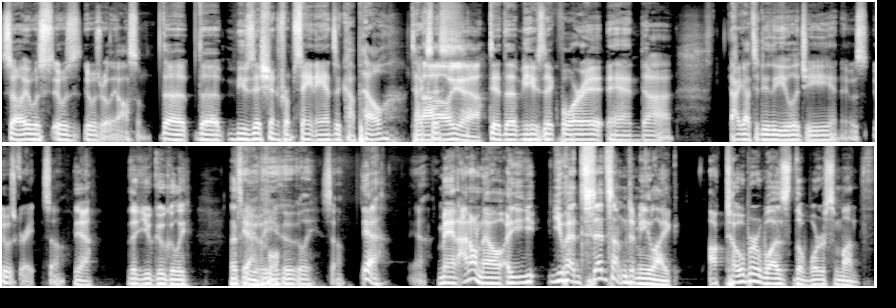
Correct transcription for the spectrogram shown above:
so it was it was it was really awesome. The the musician from St. Anne's in Capel, Texas Oh yeah. did the music for it and uh I got to do the eulogy and it was it was great. So Yeah. The you googly. That's yeah, beautiful. the you googly. So yeah, yeah. Man, I don't know. You you had said something to me like October was the worst month.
